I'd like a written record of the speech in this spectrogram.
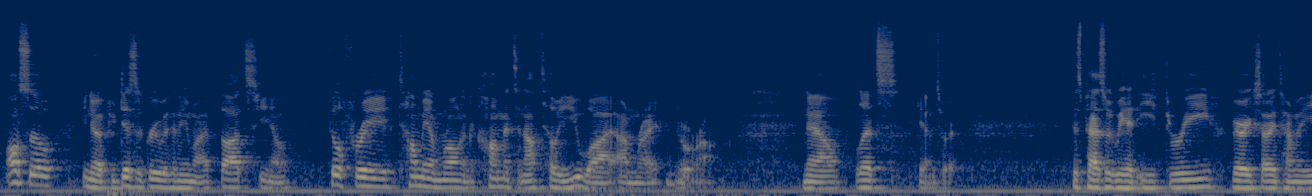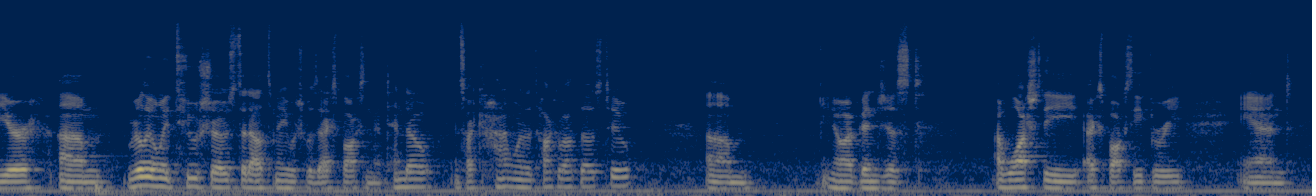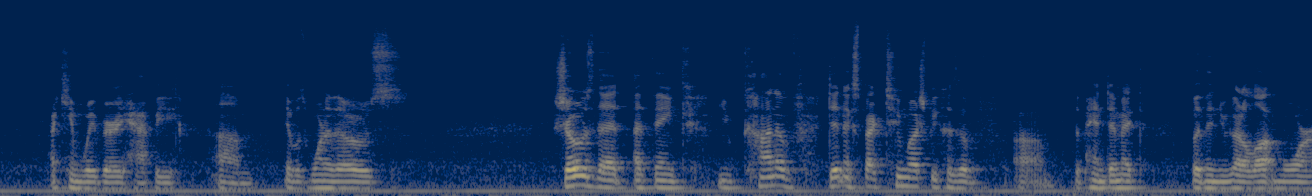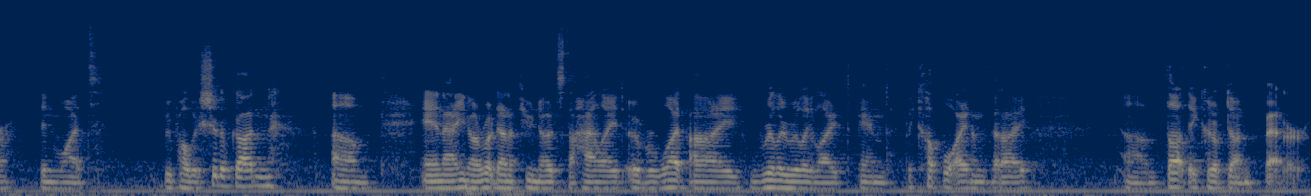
Also, you know, if you disagree with any of my thoughts, you know, feel free, tell me I'm wrong in the comments, and I'll tell you why I'm right and you're wrong. Now, let's get into it. This past week we had E3, very exciting time of the year. Um, really, only two shows stood out to me, which was Xbox and Nintendo, and so I kind of wanted to talk about those two. Um, you know, I've been just, I watched the Xbox E3, and I came away very happy. Um, it was one of those shows that I think you kind of didn't expect too much because of um, the pandemic, but then you got a lot more than what we probably should have gotten. Um, and I, you know, I wrote down a few notes to highlight over what I really, really liked and the couple items that I um, thought they could have done better.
